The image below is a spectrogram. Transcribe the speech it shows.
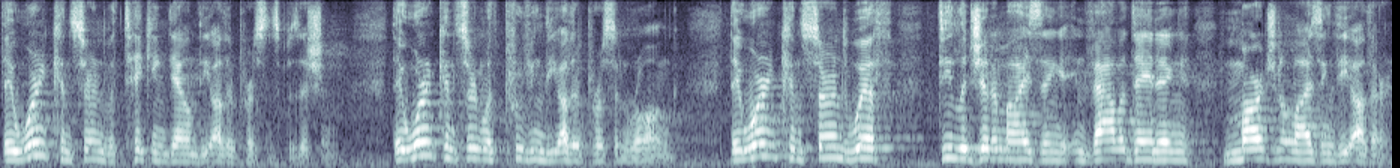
They weren't concerned with taking down the other person's position. They weren't concerned with proving the other person wrong. They weren't concerned with delegitimizing, invalidating, marginalizing the other.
